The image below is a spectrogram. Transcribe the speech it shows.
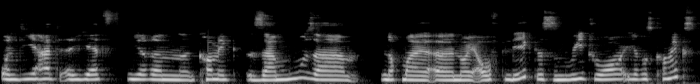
Und die hat äh, jetzt ihren Comic Samusa nochmal äh, neu aufgelegt. Das ist ein Redraw ihres Comics.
